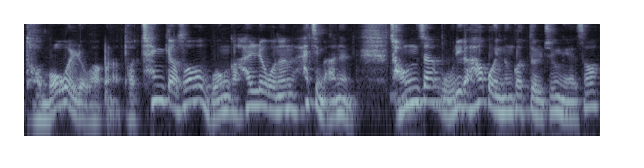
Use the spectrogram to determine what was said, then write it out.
더 먹으려고 하거나 더 챙겨서 무언가 하려고는 하지만은 정작 우리가 하고 있는 것들 중에서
